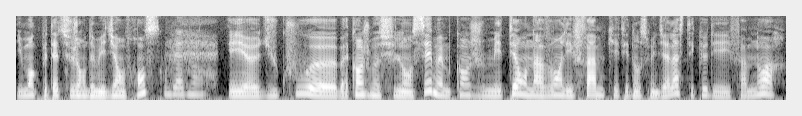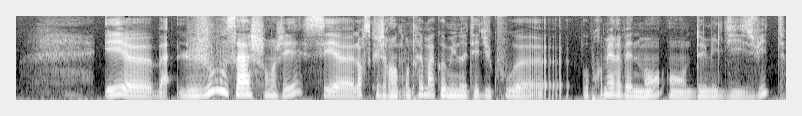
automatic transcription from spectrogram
il manque peut-être ce genre de médias en France. Complètement. Et euh, du coup, euh, bah, quand je me suis lancée, même quand je mettais en avant les femmes qui étaient dans ce média-là, c'était que des femmes noires. Et euh, bah, le jour où ça a changé, c'est euh, lorsque j'ai rencontré ma communauté, du coup, euh, au premier événement en 2018,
